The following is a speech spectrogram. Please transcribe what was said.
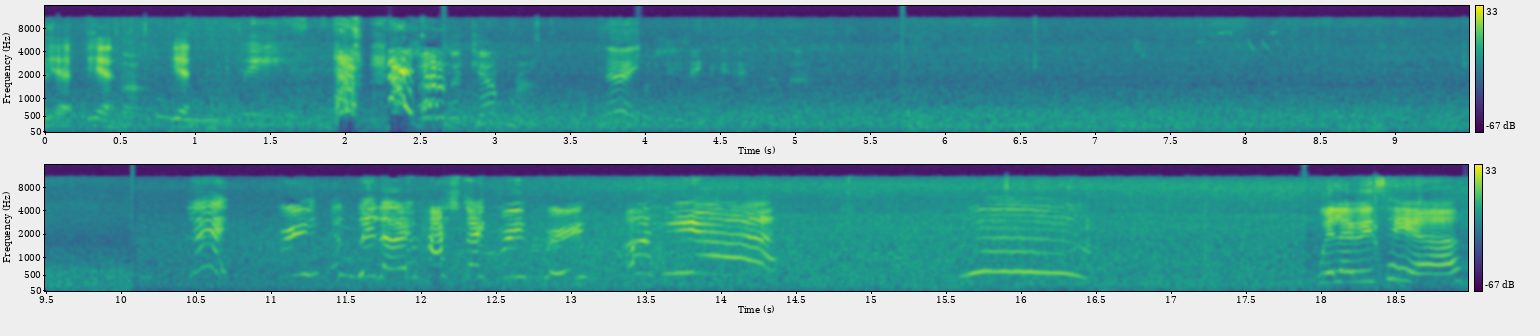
Yeah, yeah, yeah. We. The camera. No, you think it is, does it? Look, Ruth and Willow, hashtag Ruth Crew, are here. Willow is here.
